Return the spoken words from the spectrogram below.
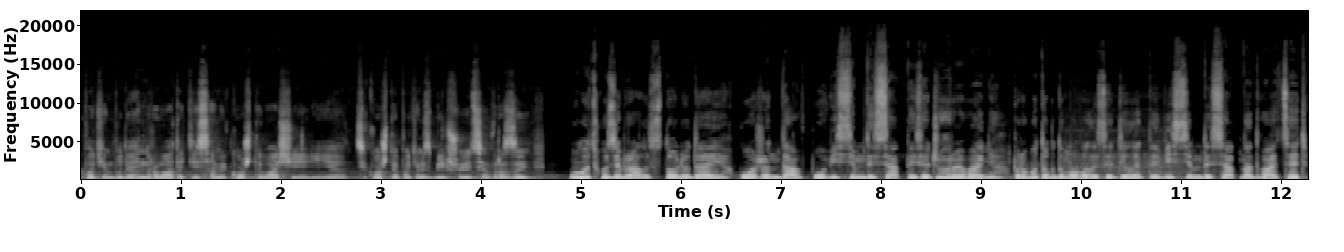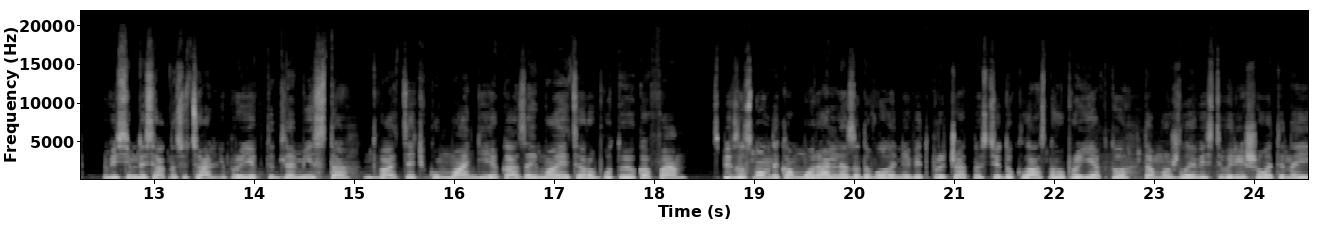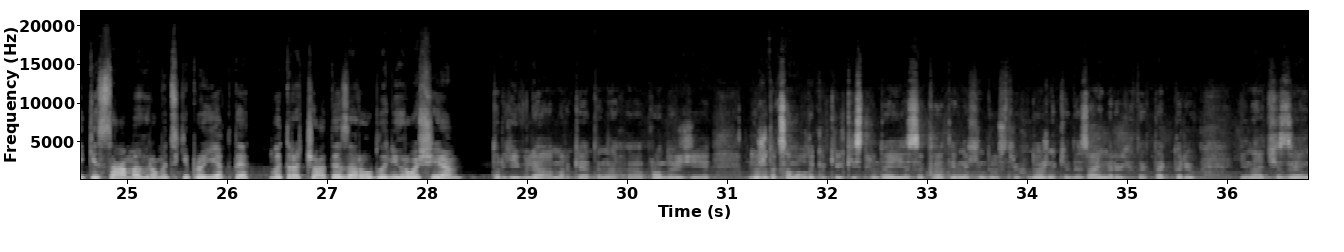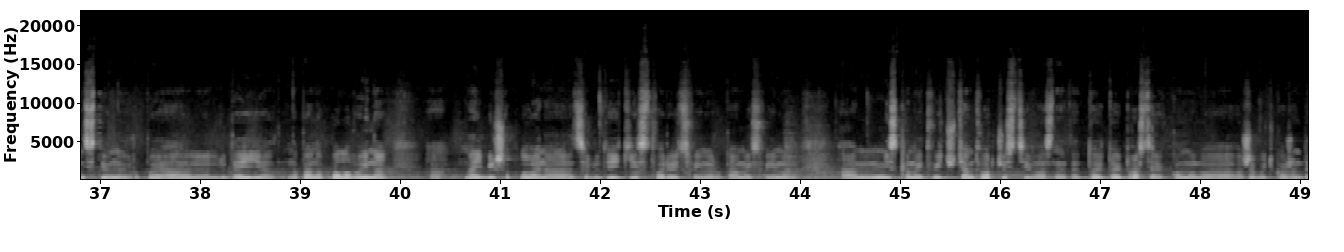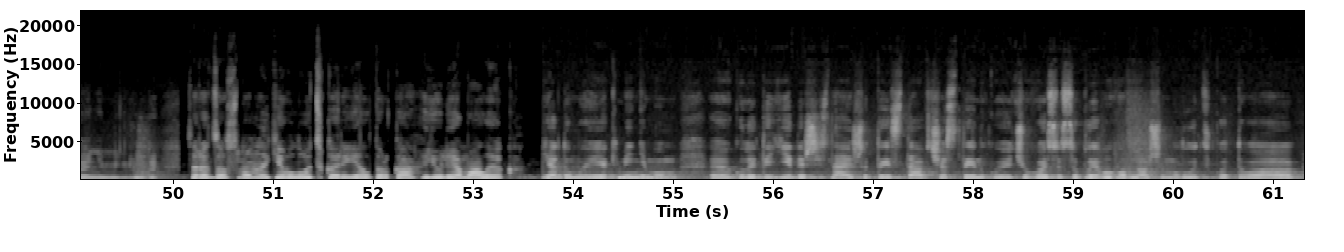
потім буде генерувати ті самі кошти ваші, і ці кошти потім збільшуються в рази. У Луцьку зібрали 100 людей, кожен дав по 80 тисяч гривень. Прибуток домовилися ділити 80 на 20. 80 на соціальні проєкти для міста, 20 – команді, яка займається роботою кафе. Співзасновникам моральне задоволення від причетності до класного проєкту та можливість вирішувати, на які саме громадські проєкти витрачати зароблені гроші. Торгівля, маркетинг, е, продажі, дуже так само велика кількість людей з креативних індустрій, художників, дизайнерів, архітекторів і навіть з ініціативної групи. Людей, напевно, половина, найбільша половина це люди, які створюють своїми руками і своїми а, мізками і відчуттям творчості, власне, той, той простір, в якому живуть кожен день люди. Серед засновників Луцька ріелторка Юлія Малик. Я думаю, як мінімум, е, коли ти їдеш і знаєш, що ти став частинкою чогось особливого в нашому Луцьку, то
